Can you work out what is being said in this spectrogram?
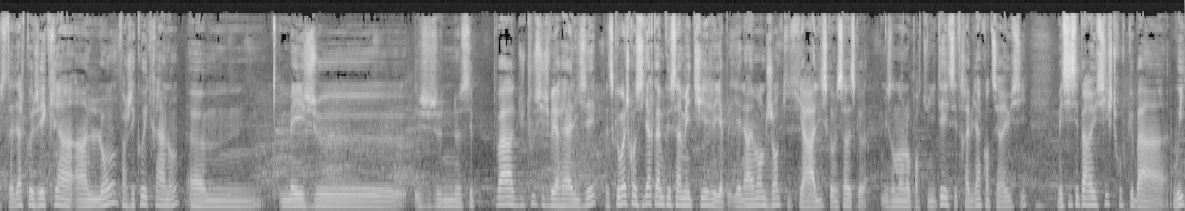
C'est-à-dire que j'ai écrit un, long, enfin, j'ai coécrit un long, euh, mais je, je ne sais pas du tout si je vais le réaliser. Parce que moi, je considère quand même que c'est un métier. Il y a, il y a énormément de gens qui, qui réalisent comme ça parce qu'ils en ont l'opportunité et c'est très bien quand c'est réussi. Mais si c'est pas réussi, je trouve que bah oui,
